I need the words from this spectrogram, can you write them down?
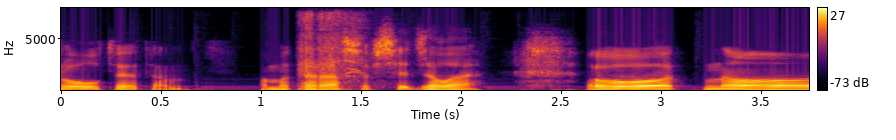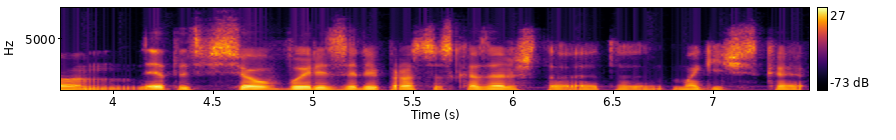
желтая там, а Матераса все дела. Вот, но это все вырезали и просто сказали, что это магическая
